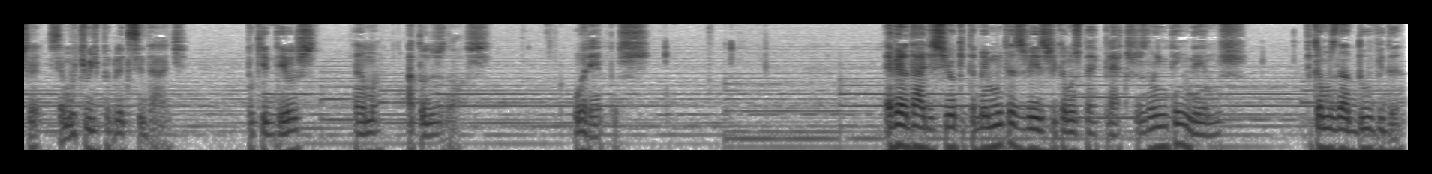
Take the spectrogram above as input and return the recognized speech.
Isso é, isso é motivo de perplexidade. Porque Deus ama a todos nós. Oremos. É verdade, Senhor, que também muitas vezes ficamos perplexos, não entendemos, ficamos na dúvida.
